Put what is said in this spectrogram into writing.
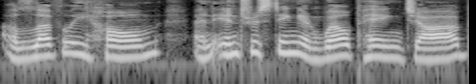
a lovely home, an interesting and well paying job,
